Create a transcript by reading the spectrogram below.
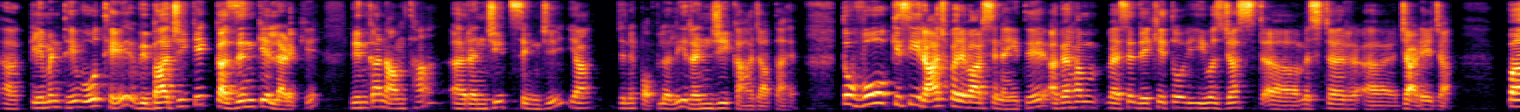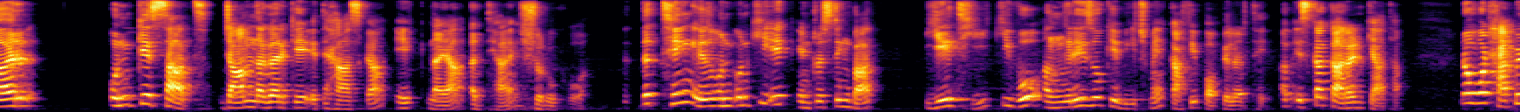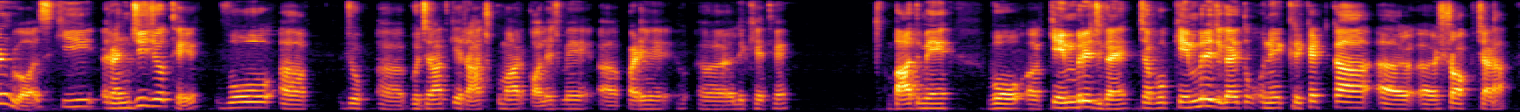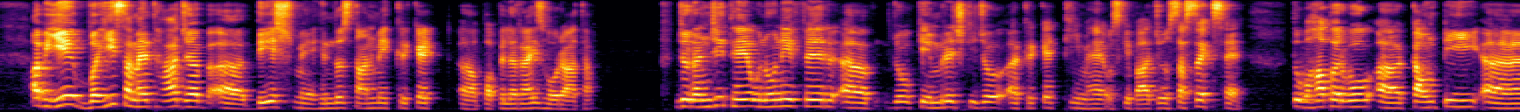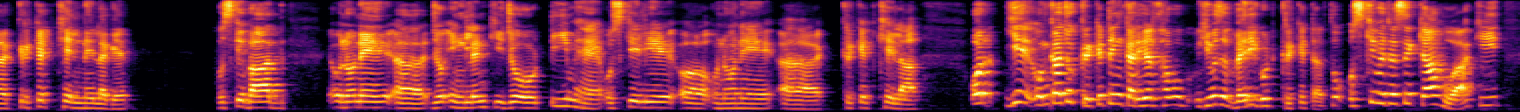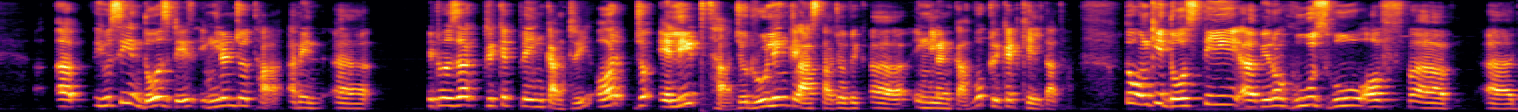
क्लेमेंट थे वो थे विभाजी के कजिन के लड़के जिनका नाम था रंजीत सिंह जी या जिन्हें पॉपुलरली रंजी कहा जाता है। तो वो किसी राज परिवार से नहीं थे। अगर हम वैसे देखें तो he was just mister Jadeja. पर उनके साथ जामनगर के इतिहास का एक नया अध्याय शुरू हुआ। द थिंग इज़ उन, उनकी एक इंटरेस्टिंग बात ये थी कि वो अंग्रेज़ों के बीच में काफ़ी पॉपुलर थे। अब इसका कारण क्या था? नो व्हाट हैपेंड वाज कि रंजी जो थे, वो जो गुजरात के राजकुमार कॉलेज में पढ़े लिखे थे। बाद में वो कैम्ब्रिज गए। जब वो कैम्ब्रिज गए तो उन्हें क्रिकेट का शौक चढ़ा। अब ये वही समय था जब देश में, हिंदुस्तान में क्रिकेट पॉपुलराइज हो रहा था। जो रणजी थे, उन्होंने फिर जो कैम्ब्रिज की जो क्रिकेट टीम है, उसके बाद जो ससेक्स है तो वहाँ पर वो काउंटी क्रिकेट खेलने लगे। उसके बाद उन्होंने जो इंग्लैंड की जो टीम है उसके लिए उन्होंने क्रिकेट खेला। और ये उनका जो क्रिकेटिंग करियर था वो he was a very good cricketer तो उसकी वजह से क्या हुआ कि you see in those days England जो था I mean it was a cricket playing country और जो एलिट था जो रूलिंग क्लास था जो इंग्लैंड uh, का वो क्रिकेट खेलता था। तो उनकी दोस्ती you know who's who of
